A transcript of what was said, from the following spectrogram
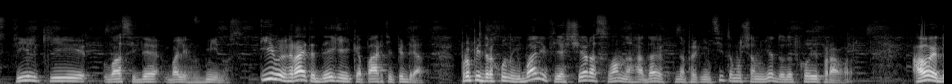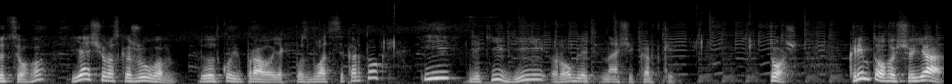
стільки у вас йде балів в мінус. І ви граєте декілька партій підряд. Про підрахунок балів я ще раз вам нагадаю наприкінці, тому що там є додаткові правила. Але до цього я ще розкажу вам додаткові правила, як позбуватися карток, і які дії роблять наші картки. Тож, крім того, що я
